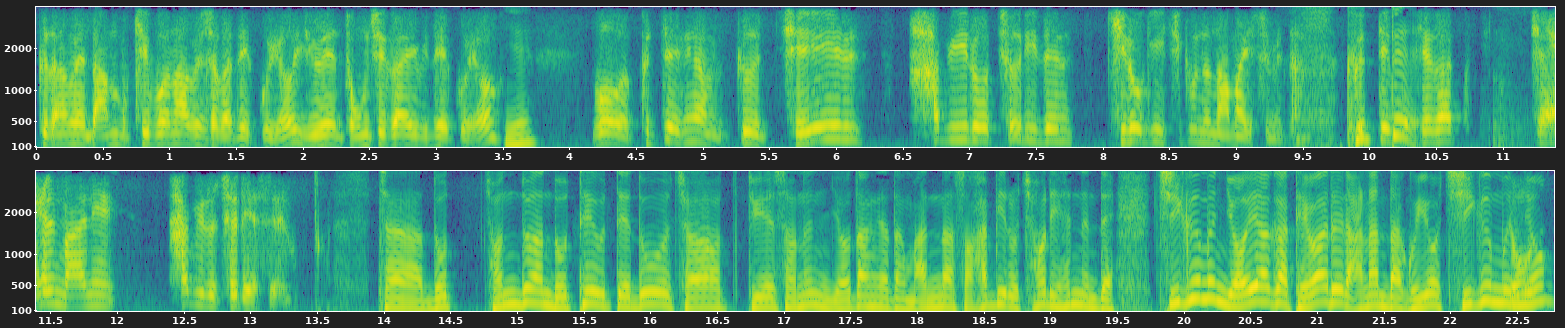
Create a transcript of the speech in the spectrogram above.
그 다음에 남북 기본합의서가 됐고요. 유엔 동시가입이 됐고요. 예. 뭐 그때 그냥 그 제일 합의로 처리된 기록이 지금도 남아 있습니다. 그때 그때 제가 제일 많이 합의로 처리했어요. 자, 노, 전두환 노태우 때도 저 뒤에서는 여당 야당 만나서 합의로 처리했는데 지금은 여야가 대화를 안 한다고요? 지금은요? 노,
